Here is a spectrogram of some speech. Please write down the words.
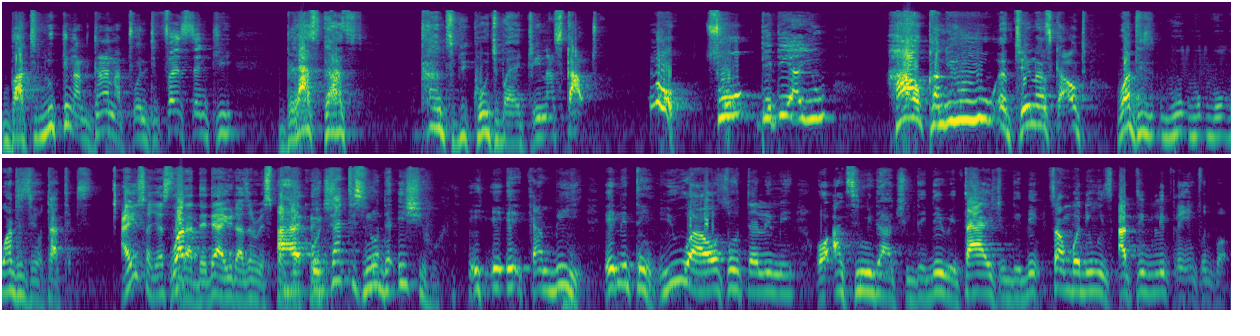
but looking at ghana 21st century blasters can't be coached by a trainer scout no so day are you how can you a trainer scout what is wh- wh- what is your tactics Are you suggesting What- that the day you doesn't respect I, the coach? that is not the issue. It, it can be anything. You are also telling me or asking me that should they retire? Should they somebody who is actively playing football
